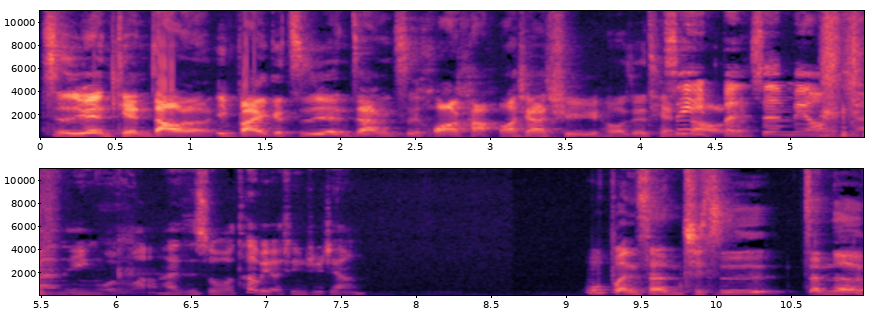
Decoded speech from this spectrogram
志愿填到了一百个志愿，这样子画卡画下去以后就填到了。所以本身没有喜欢英文吗？还是说特别有兴趣这样？我本身其实真的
